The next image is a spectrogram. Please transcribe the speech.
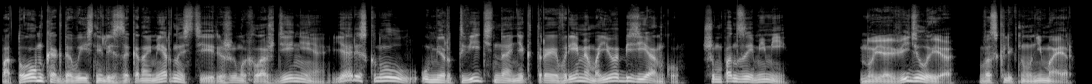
Потом, когда выяснились закономерности и режим охлаждения, я рискнул умертвить на некоторое время мою обезьянку, шимпанзе Мими. «Но я видел ее», — воскликнул Немайер.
